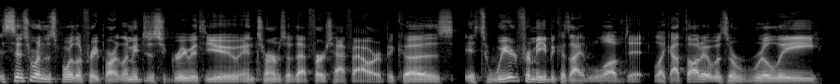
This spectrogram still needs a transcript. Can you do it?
since we're in the spoiler free part, let me disagree with you in terms of that first half hour because it's weird for me because I loved it. Like I thought it was a really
